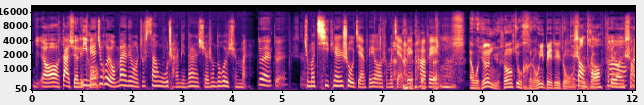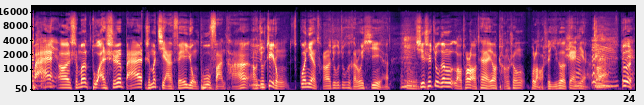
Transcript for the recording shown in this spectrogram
有大学里里面就会有卖那种就三无产品，但是学生都会去买，对对是，什么七天瘦减肥药，什么减肥 咖啡。嗯。哎，我觉得女生就很容易被这种上头，特别容易上嗯头。白啊、什么短时白，什么减肥永不反弹啊，嗯。就这种关键词儿就就会很容易吸引。嗯。其实就跟老头儿老太太要长生不老是一个概念，是啊。嗯，就是对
